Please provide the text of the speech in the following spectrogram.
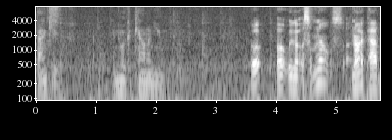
thank you. I knew I could count on you. Oh, oh, we got something else. An iPad.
